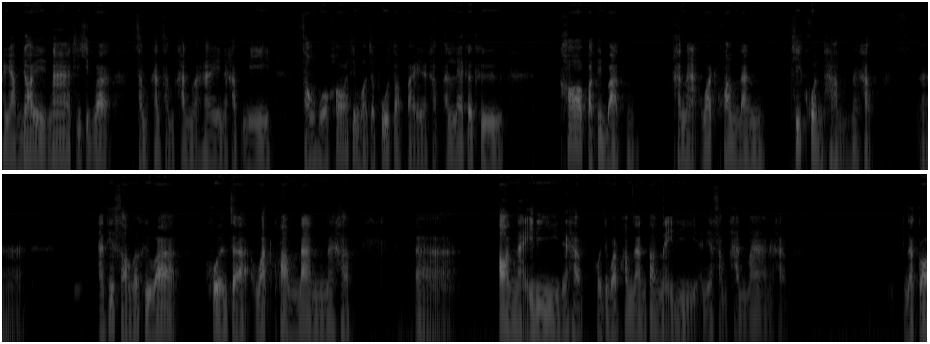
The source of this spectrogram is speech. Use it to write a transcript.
พยายามย่อยหน้าที่คิดว่าสำคัญสำคัญมาให้นะครับ มี 2 หัวข้อที่หมอจะพูดต่อไปนะครับ อันแรกก็คือ ข้อปฏิบัติขณะวัดความดันที่ควรทำนะครับอันที่ 2 ก็คือว่าควรจะวัดความดันนะครับตอนไหนดีนะครับ ควรจะวัดความดันตอนไหนดี อันนี้สำคัญมากนะครับ แล้วก็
